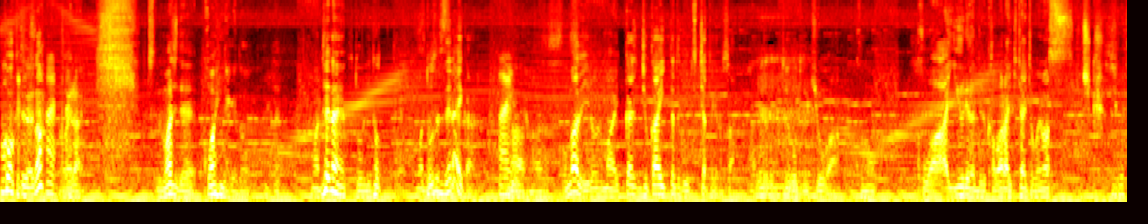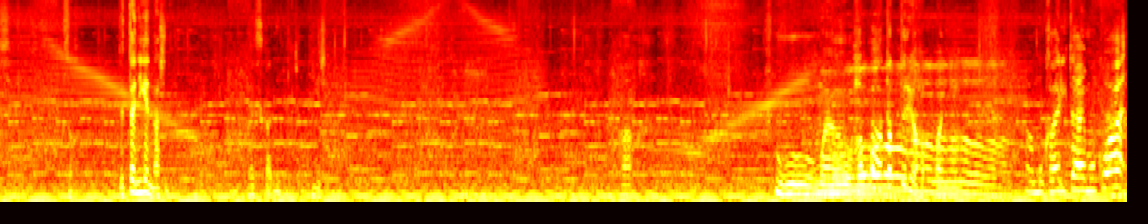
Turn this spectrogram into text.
怖くてだよな。はい偉い。ちょっとマジで怖いんだけど。まあ出ないことを祈って。まあどうせ出ないから。はいまあまだいろいろまあ一回樹海行った時映っちゃったけどさ。ということで今日はこの怖い幽霊が出る河原行きたいと思います。よろしく。そう。絶対逃げんなしね。何ですか？逃げちゃ逃げちゃった。おおお前葉っぱ当たってるよ葉っぱにあもう帰りたいもう怖い帰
